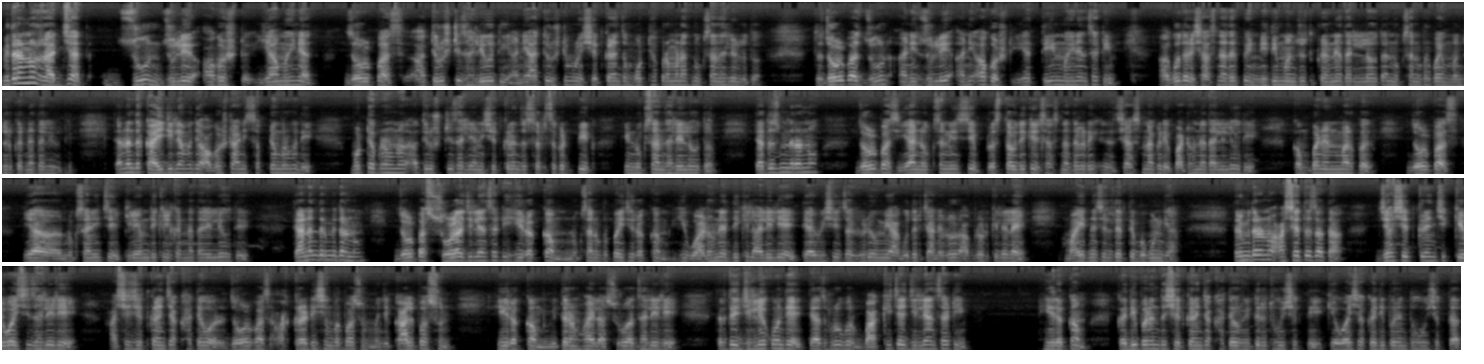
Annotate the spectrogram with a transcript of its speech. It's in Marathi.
मित्रांनो राज्यात जून, जुलै, ऑगस्ट या महिन्यात जवळपास अतिवृष्टी झाली होती आणि अतिवृष्टीमुळे शेतकऱ्यांचं मोठ्या प्रमाणात नुकसान झालेलं होतं. तर जवळपास जून आणि जुलै आणि ऑगस्ट या तीन महिन्यांसाठी अगोदर शासनातर्फे निधी मंजूर करण्यात आलेला होता. नुकसान भरपाई मंजूर करण्यात आली होती. त्यानंतर काही जिल्ह्यामध्ये ऑगस्ट आणि सप्टेंबरमध्ये मोठ्या प्रमाणात अतिवृष्टी झाली आणि शेतकऱ्यांचं सरसकट पीक हे नुकसान झालेलं होतं. त्यातच मित्रांनो जवळपास या नुकसानीचे प्रस्ताव देखील शासनाकडे शासनाकडे पाठवण्यात आलेले होते. कंपन्यांमार्फत जवळपास या नुकसानीचे क्लेम देखील करण्यात आलेले होते. त्यानंतर मित्रांनो जवळपास 16 जिल्ह्यांसाठी ही रक्कम नुकसान भरपाईची रक्कम ही वाढवण्यात देखील आलेली आहे. त्याविषयीचा व्हिडिओ मी अगोदर चॅनलवर अपलोड केलेला आहे. माहीत नसेल तर ते बघून घ्या. तर मित्रांनो अशातच आता ज्या शेतकऱ्यांची के-वाय-सी झालेली आहे, अशा शेतकऱ्यांच्या खात्यावर जवळपास 11 डिसेंबरपासून म्हणजे कालपासून ही रक्कम वितरण व्हायला सुरुवात झालेली आहे. तर ते जिल्हे कोणते आहेत? त्याचबरोबर बाकीच्या जिल्ह्यांसाठी ही रक्कम कधीपर्यंत शेतकऱ्यांच्या खात्यावर वितरित होऊ शकते? केवायशा कधीपर्यंत होऊ शकतात?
